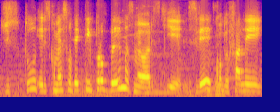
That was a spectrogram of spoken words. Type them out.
disso tudo, eles começam a ver que tem problemas maiores que eles. Vê, como eu falei,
